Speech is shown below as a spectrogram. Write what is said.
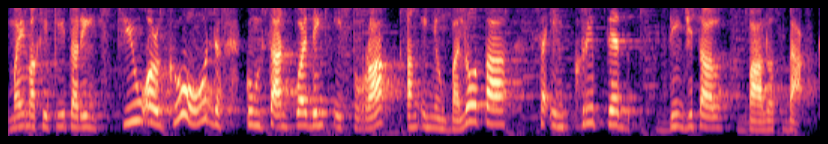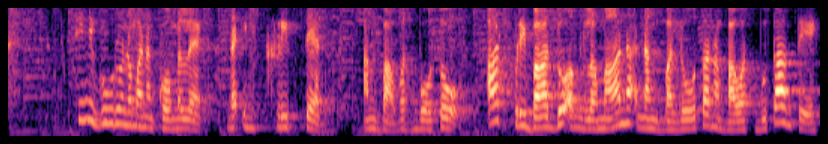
May makikita ring QR code kung saan pwedeng i-track ang inyong balota sa encrypted digital ballot box. Siniguro naman ng COMELEC na encrypted ang bawat boto at pribado ang laman ng balota ng bawat butante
